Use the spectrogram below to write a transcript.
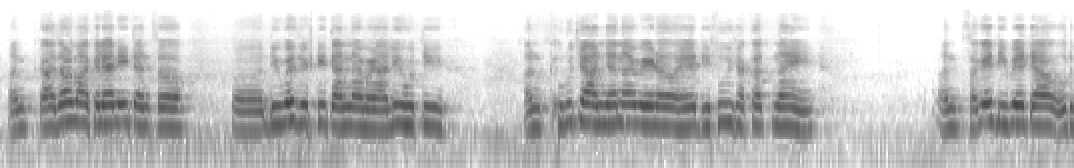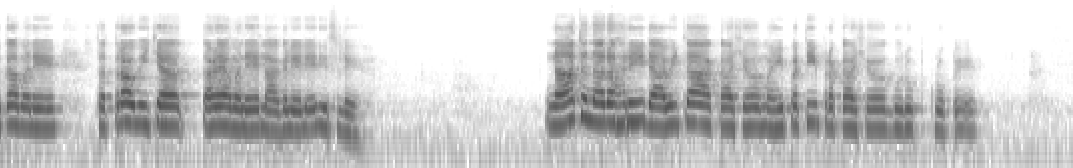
आणि काजळ माखल्याने त्यांचं दिव्यदृष्टी त्यांना मिळाली होती. आणि गुरुच्या अंजना वेणं हे दिसू शकत नाही. आणि सगळे दिवे त्या उदकामध्ये सतरावीच्या तळ्यामध्ये लागलेले दिसले. नाथ नरहरी दावीचा आकाश महिपती प्रकाश गुरुकृपे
